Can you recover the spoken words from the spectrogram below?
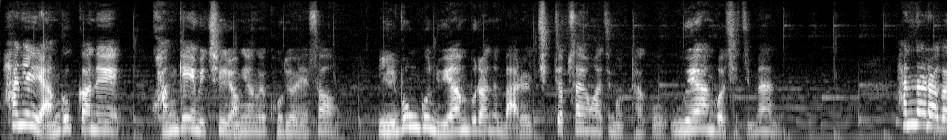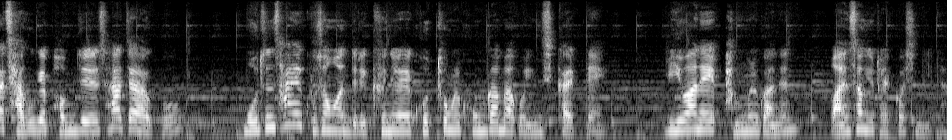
한일 양국 간의 관계에 미칠 영향을 고려해서 일본군 위안부라는 말을 직접 사용하지 못하고 우회한 것이지만 한 나라가 자국의 범죄에 사죄하고 모든 사회 구성원들이 그녀의 고통을 공감하고 인식할 때 미완의 박물관은 완성이 될 것입니다.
